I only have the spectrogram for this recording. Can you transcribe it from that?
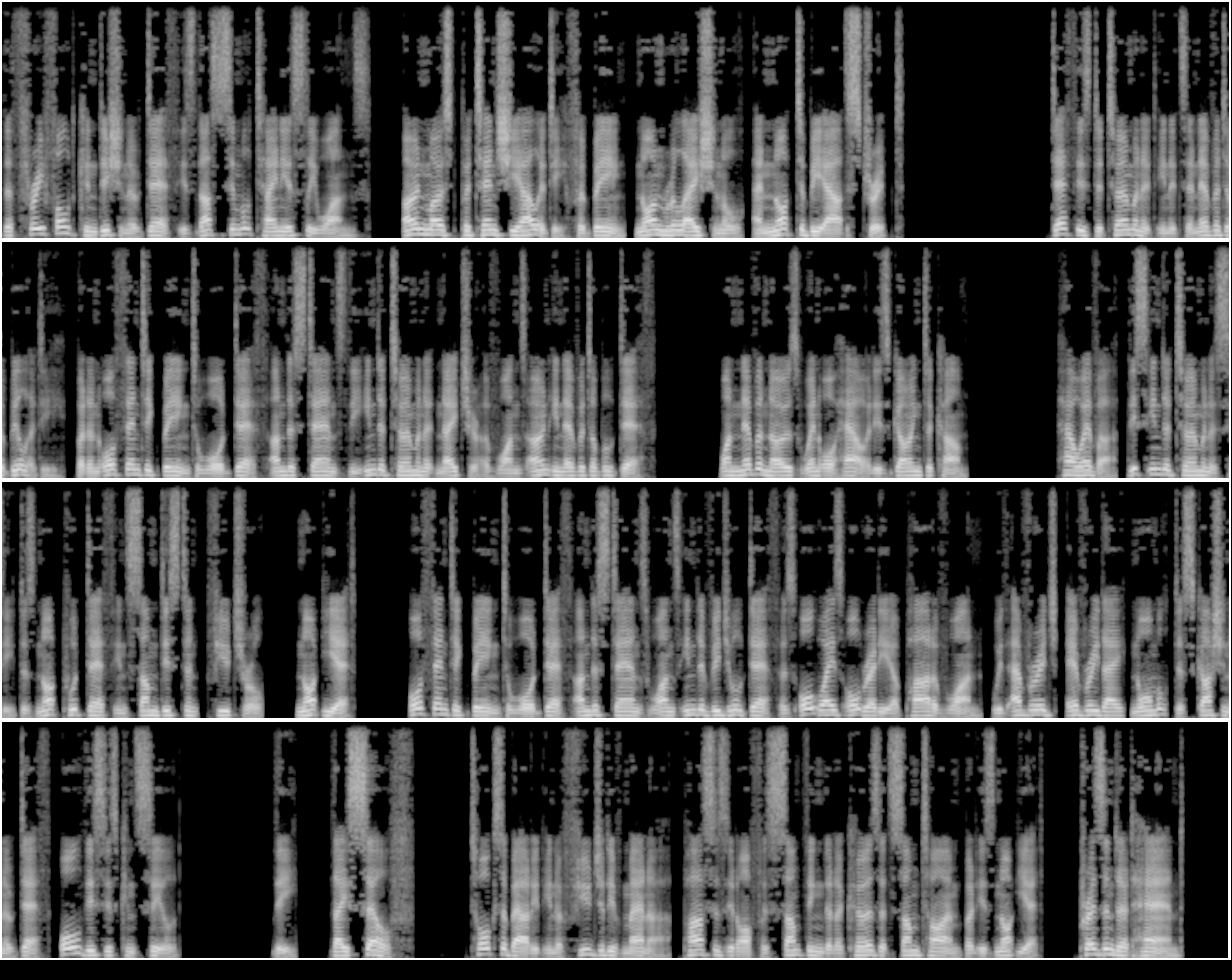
The threefold condition of death is thus simultaneously one's own most potentiality for being, non-relational, and not to be outstripped. Death is determinate in its inevitability, but an authentic being toward death understands the indeterminate nature of one's own inevitable death. One never knows when or how it is going to come. However, this indeterminacy does not put death in some distant, futural, not yet. Authentic being toward death understands one's individual death as always already a part of one, with average, everyday normal discussion of death, all this is concealed. The they self talks about it in a fugitive manner, passes it off as something that occurs at some time but is not yet present at hand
